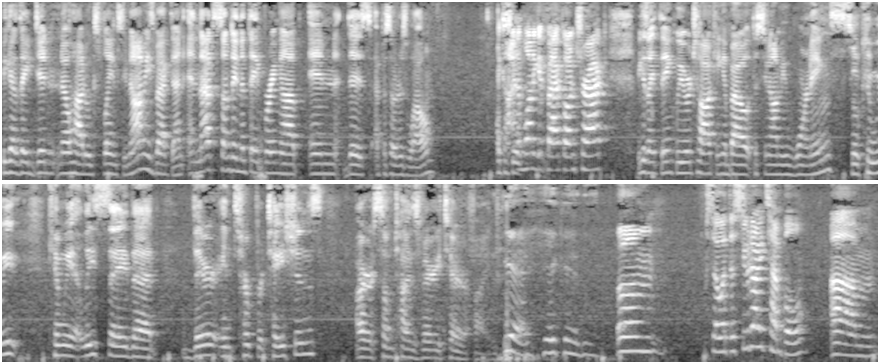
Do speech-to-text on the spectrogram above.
Because they didn't know how to explain tsunamis back then. And that's something that they bring up in this episode as well. I kind So- of want to get back on track because I think we were talking about the tsunami warnings. So can we can we at least say that their interpretations are sometimes very terrifying? Yeah, it can be. Um, so at the Sudai Temple, um,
